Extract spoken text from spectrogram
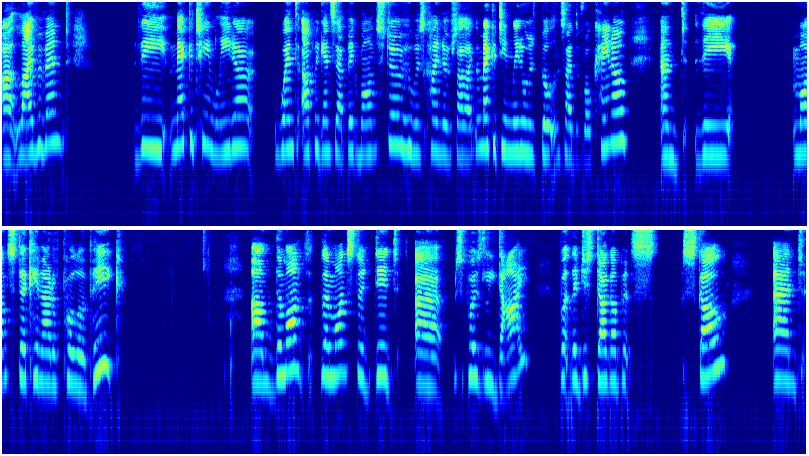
uh, live event, the mecha team leader went up against that big monster who was kind of so like the mecha team leader was built inside the volcano, and the monster came out of Polar Peak. Um, the mon- the monster did uh supposedly die, but they just dug up its skull, and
